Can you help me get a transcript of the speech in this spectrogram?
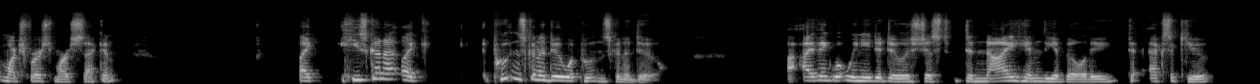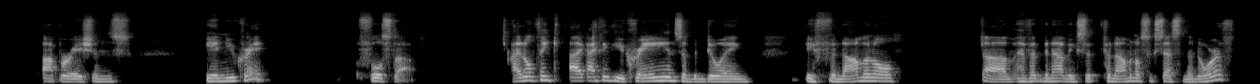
March first, March second. Like he's gonna like Putin's gonna do what Putin's gonna do. I think what we need to do is just deny him the ability to execute operations in Ukraine. Full stop. I don't think I, I think the Ukrainians have been doing a phenomenal um, have been having phenomenal success in the north,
